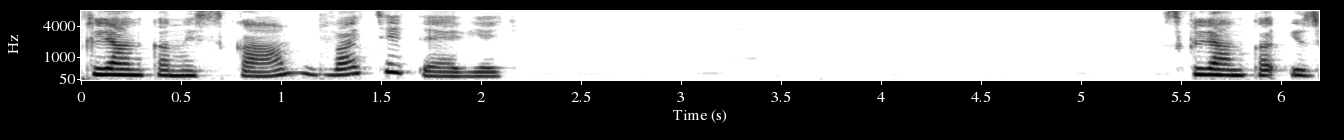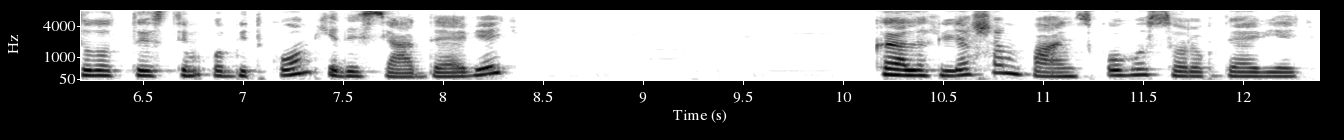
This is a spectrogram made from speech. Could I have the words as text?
Склянка низька 29. Склянка із золотистим обідком 59. Келих для шампанського 49.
